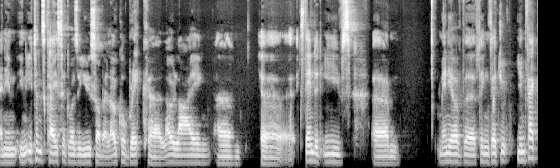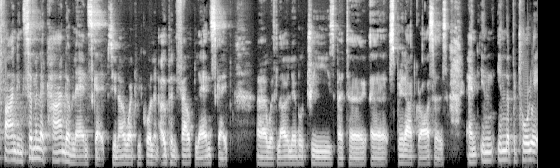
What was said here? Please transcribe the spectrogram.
And in, in Eaton's case, it was a use of a local brick, uh, low lying, um, extended eaves. Um, many of the things that you, you in fact find in similar kind of landscapes you know what we call an open veld landscape uh, with low level trees but uh, uh, spread out grasses. And in, in the Pretoria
